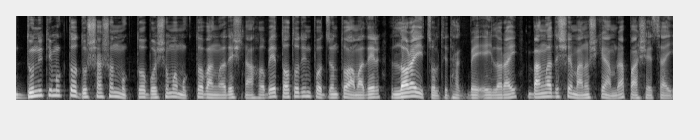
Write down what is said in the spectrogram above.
দুর্নীতিমুক্ত, দুঃশাসনমুক্ত, বৈষম্যমুক্ত বাংলাদেশ না হবে, ততদিন পর্যন্ত আমাদের লড়াই চলতে থাকবে এই লড়াই বাংলাদেশের মানুষকে আমরা পাশে চাই।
